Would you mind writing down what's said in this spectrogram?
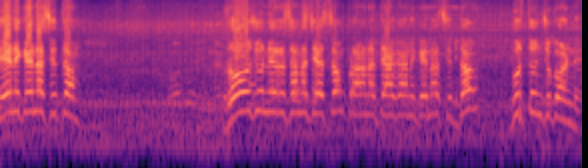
దేనికైనా సిద్ధం. రోజు నిరసన చేస్తాం. ప్రాణ త్యాగానికైనా సిద్ధం. గుర్తుంచుకోండి.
